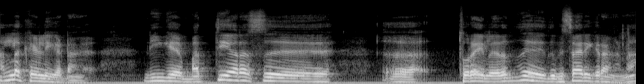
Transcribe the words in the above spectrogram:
நல்ல கேள்வி கேட்டாங்க. நீங்கள் மத்திய அரசு துறையிலேருந்து துறையிலிருந்து இது விசாரிக்கிறாங்கன்னா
